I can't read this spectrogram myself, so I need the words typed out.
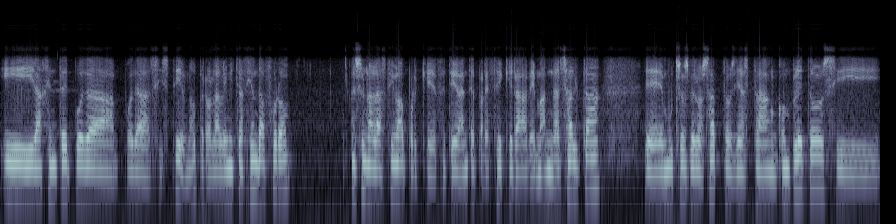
y la gente pueda pueda asistir, ¿no? Pero la limitación de aforo es una lástima porque efectivamente parece que la demanda es alta, eh, muchos de los actos ya están completos y,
